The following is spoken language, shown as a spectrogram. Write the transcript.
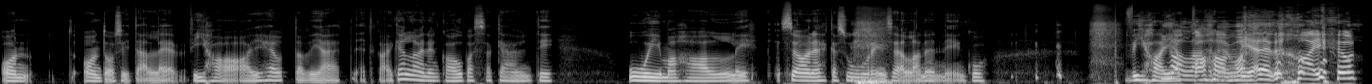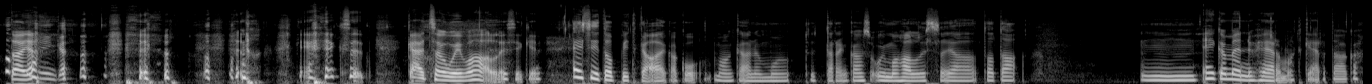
on, on tosi tälle vihaa aiheuttavia, että et kaikenlainen kaupassa käynti, uimahalli, se on ehkä suurin sellainen niin kuin vihan ja pahan mielen aiheuttaja. käyt sä uimahallisikin? Ei siitä ole pitkä aika, kun mä oon käynyt mun tyttären kanssa uimahallissa. Ja tota, mm, Eikö mennyt hermot kertaakaan?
